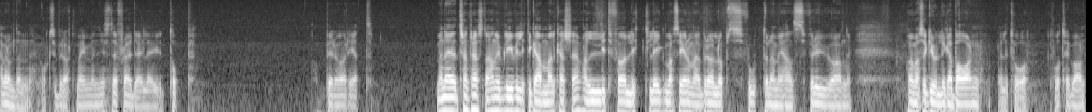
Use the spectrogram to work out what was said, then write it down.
Även om den också berört mig, men just The Fragile är ju topp. Berörhet. Men eh, Trent Reznor, han har ju blivit lite gammal kanske. Han är lite för lycklig, man ser de här bröllopsfotona med hans fru och han har en massa gulliga barn Eller två, två, tre barn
